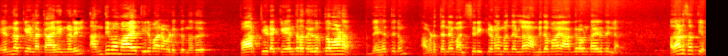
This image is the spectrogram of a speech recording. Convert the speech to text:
എന്നൊക്കെയുള്ള കാര്യങ്ങളിൽ അന്തിമമായ തീരുമാനമെടുക്കുന്നത് പാർട്ടിയുടെ കേന്ദ്ര നേതൃത്വമാണ്. അദ്ദേഹത്തിനും അവിടെ തന്നെ മത്സരിക്കണം എന്നുള്ള അമിതമായ ആഗ്രഹം ഉണ്ടായിരുന്നില്ല. അതാണ് സത്യം.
